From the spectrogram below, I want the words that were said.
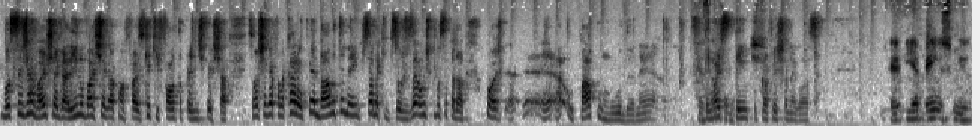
você já vai chegar ali não vai chegar com a frase o que, que falta para a gente fechar. Você vai chegar e falar, cara, eu pedalo também. Sai daqui de São José, onde que você pedala? Lógico, é, é, é, o papo muda, né? Você Exatamente. tem mais tempo para fechar o negócio. É, e é bem isso mesmo.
